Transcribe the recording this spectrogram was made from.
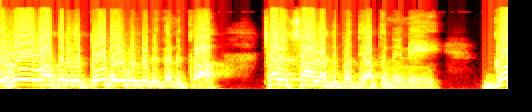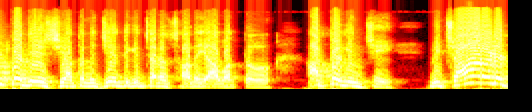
యహోవా అతనికి తోడై ఉండిన కనుక చెరసాల అధిపతి అతనిని గొప్ప చేసి అతని చేతికి చెరసాల యావత్తు అప్పగించి విచారణ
